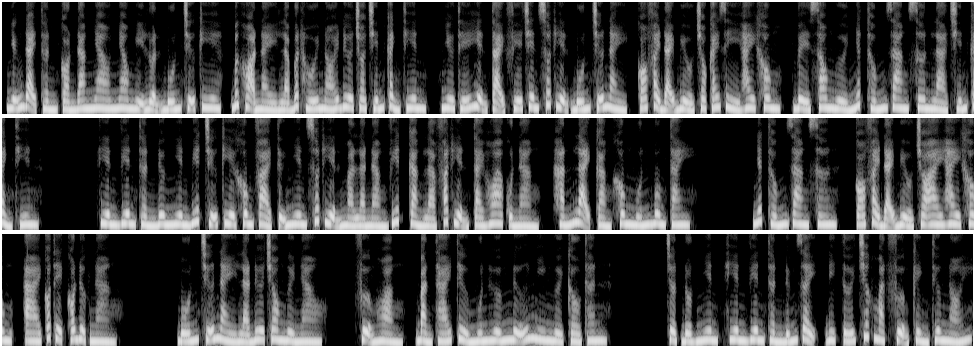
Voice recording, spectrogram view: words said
Những đại thần còn đang nhao nhao nghị luận bốn chữ kia, bức họa này là bất hối nói đưa cho chiến cảnh thiên, như thế hiện tại phía trên xuất hiện bốn chữ này, có phải đại biểu cho cái gì hay không, về sau người nhất thống Giang Sơn là chiến cảnh thiên. Thiên viên thần đương nhiên biết chữ kia không phải tự nhiên xuất hiện mà là nàng viết càng là phát hiện tài hoa của nàng, hắn lại càng không muốn buông tay. Nhất thống Giang Sơn, có phải đại biểu cho ai hay không, ai có thể có được nàng. Bốn chữ này là đưa cho người nào. Phượng Hoàng, bản thái tử muốn hướng nữ nhi người cầu thân. Chợt đột nhiên, hiên viên thần đứng dậy, đi tới trước mặt Phượng Kình Thương nói.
